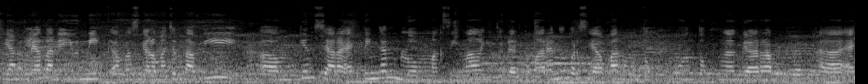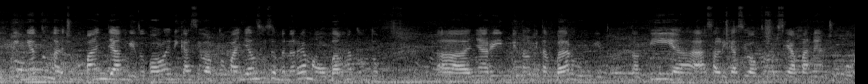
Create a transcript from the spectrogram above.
yang kelihatannya unik apa segala macam tapi eh, mungkin secara acting kan belum maksimal gitu. Dan kemarin tuh persiapan untuk untuk ngegarap eh, actingnya tuh nggak cukup panjang gitu. Kalau dikasih waktu panjang sih sebenarnya mau banget untuk eh, nyariin bintang-bintang baru gitu. Tapi ya asal dikasih waktu persiapan yang cukup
